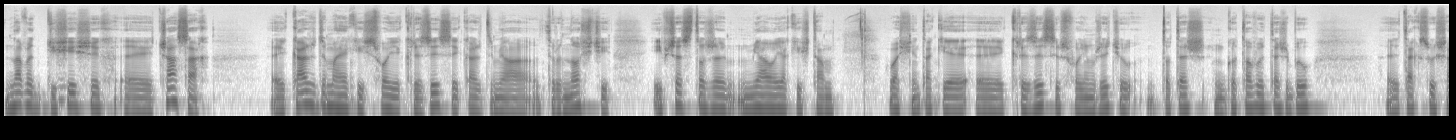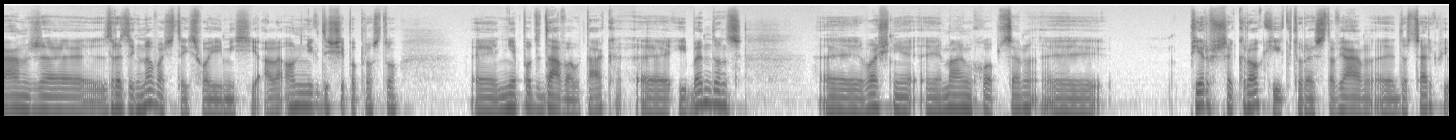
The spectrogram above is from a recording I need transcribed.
nawet w dzisiejszych y, czasach y, każdy ma jakieś swoje kryzysy, każdy miał trudności i przez to, że miał jakieś tam właśnie takie y, kryzysy w swoim życiu, to też gotowy też był, y, tak słyszałem, że zrezygnować z tej swojej misji, ale on nigdy się po prostu nie poddawał, tak? I będąc właśnie małym chłopcem, pierwsze kroki, które stawiałem do cerkwi,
